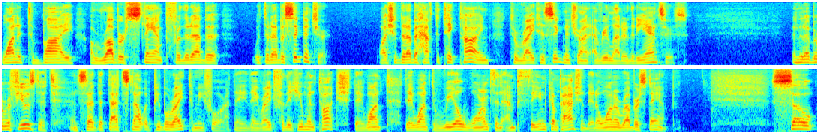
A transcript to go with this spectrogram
wanted to buy a rubber stamp for the Rebbe with the Rebbe's signature. Why should the Rebbe have to take time to write his signature on every letter that he answers? And the Rebbe refused it and said that that's not what people write to me for. They, they write for the human touch. They want, they want real warmth and empathy and compassion. They don't want a rubber stamp. So,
